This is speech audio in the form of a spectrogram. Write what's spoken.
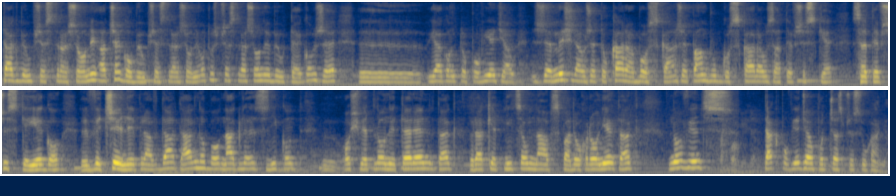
tak był przestraszony. A czego był przestraszony? Otóż przestraszony był tego, że y, jak on to powiedział, że myślał, że to kara boska, że Pan Bóg go skarał za te wszystkie, za te wszystkie jego wyczyny, prawda? Tak? No bo nagle znikąd y, oświetlony teren, tak? Rakietnicą na spadochronie, tak? No więc tak powiedział podczas przesłuchania.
